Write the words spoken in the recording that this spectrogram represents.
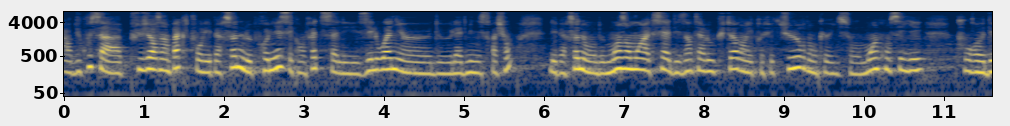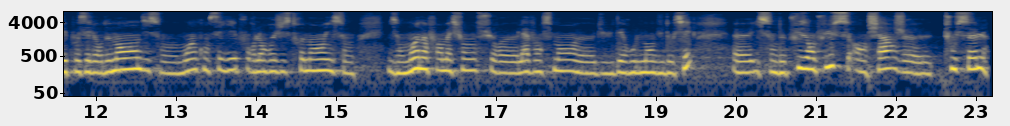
Alors du coup, ça a plusieurs impacts pour les personnes. Le premier, c'est qu'en fait, ça les éloigne euh, de l'administration. Les personnes ont de moins en moins accès à des interlocuteurs dans les préfectures, donc euh, ils sont moins conseillés pour euh, déposer leurs demandes, ils sont moins conseillés pour l'enregistrement, ils, ont moins d'informations sur l'avancement du déroulement du dossier. ils sont de plus en plus en charge tout seuls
